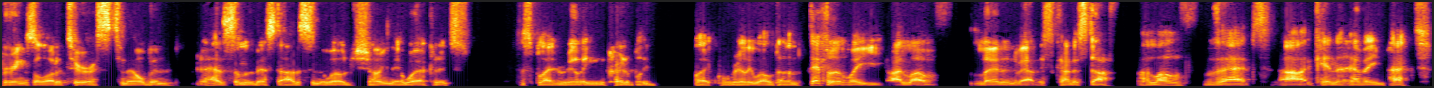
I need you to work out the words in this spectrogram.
brings a lot of tourists to Melbourne. It has some of the best artists in the world showing their work and it's displayed really incredibly like really well done. Definitely I love learning about this kind of stuff. I love that art can have impact.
